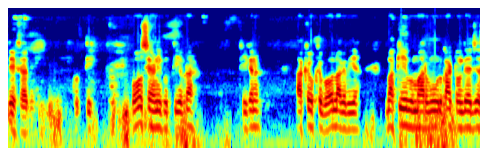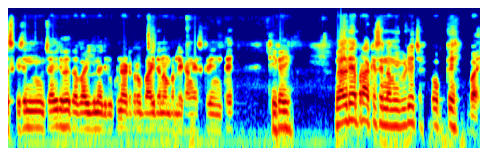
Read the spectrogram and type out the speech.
ਦੇਖ ਸਕਦੇ ਬਹੁਤ ਸਿਆਣੀ ਕੁੱਤੀ ਹੈ ਭਰਾ, ਠੀਕ ਹੈ ਨਾ? ਅੱਖ ਉੱਖੇ ਬਹੁਤ ਲੱਗਦੀ ਆ। ਬਾਕੀ ਇਹ ਬਿਮਾਰ ਮੂਰ ਘੱਟ ਹੁੰਦੇ ਆ, ਜੇ ਕਿਸੇ ਨੂੰ ਚਾਹੀਦੇ ਹੋਏ ਤਾਂ ਬਾਈ ਜੀ ਨਾਲ ਜਰੂਰ ਕਨੈਕਟ ਕਰੋ, ਬਾਈ ਦਾ ਨੰਬਰ ਲਿਖਾਂਗੇ ਸਕਰੀਨ ਤੇ, ਠੀਕ ਹੈ ਜੀ? ਮਿਲਦੇ ਆ ਭਰਾ ਕਿਸੇ ਨਵੀਂ ਵੀਡੀਓ 'ਚ ਓਕੇ ਬਾਏ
